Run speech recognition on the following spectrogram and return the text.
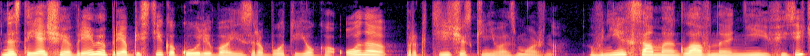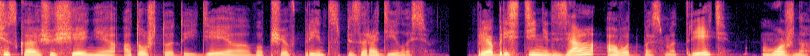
В настоящее время приобрести какую-либо из работ Йоко Оно практически невозможно. В них самое главное не физическое ощущение, а то, что эта идея вообще в принципе зародилась. Приобрести нельзя, а вот посмотреть можно.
